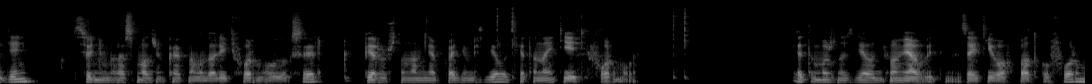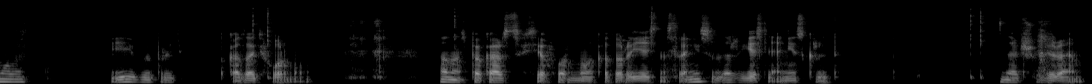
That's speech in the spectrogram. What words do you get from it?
Добрый день! Сегодня мы рассмотрим, как нам удалить формулы в Excel. Первое, что нам необходимо сделать, это найти эти формулы. Это можно сделать двумя видами. Зайти во вкладку «Формулы» и выбрать «Показать формулы». У нас покажутся все формулы, которые есть на странице, даже если они скрыты. Дальше убираем.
